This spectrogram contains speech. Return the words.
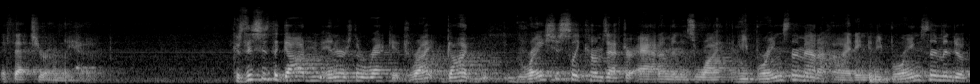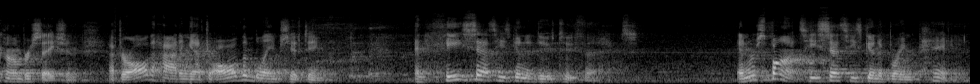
if that's your only hope. Because this is the God who enters the wreckage, right? God graciously comes after Adam and his wife, and he brings them out of hiding, and he brings them into a conversation after all the hiding, after all the blame shifting. And he says he's going to do two things. In response, he says he's going to bring pain.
